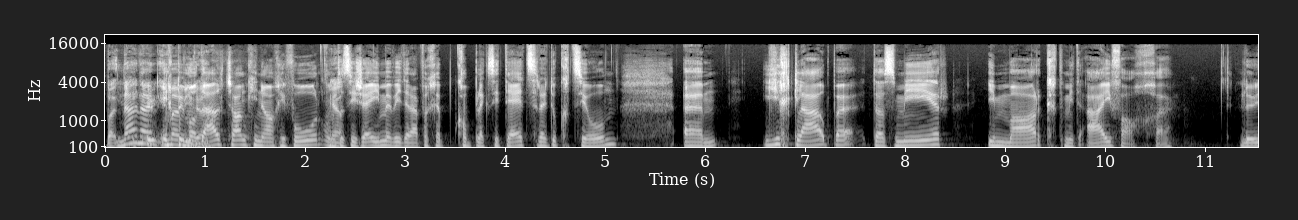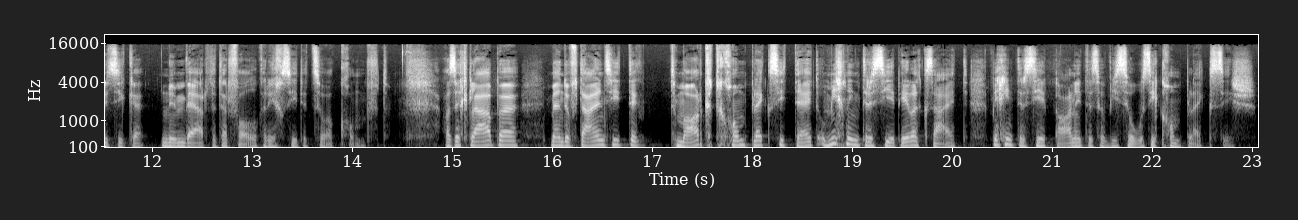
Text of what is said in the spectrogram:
nein, nein, ich bin Modelljunkie nach wie vor und ja. das ist ja immer wieder einfach eine Komplexitätsreduktion. Ähm, ich glaube, dass wir im Markt mit einfachen Lösungen nicht mehr werden erfolgreich sein in Zukunft. Also ich glaube, wir haben auf der einen Seite die Marktkomplexität und mich interessiert ehrlich gesagt, mich interessiert gar nicht so, wieso sie komplex ist.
